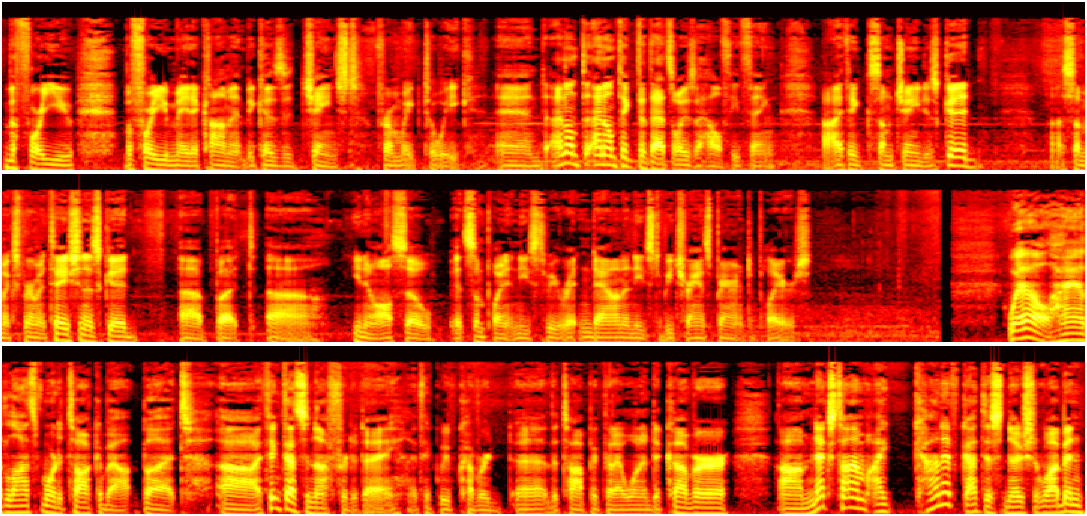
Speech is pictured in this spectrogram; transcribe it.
before you before you made a comment because it changed from week to week and I don't th- I don't think that that's always a healthy thing I think some change is good uh, some experimentation is good uh, but uh, you know also at some point it needs to be written down and needs to be transparent to players. Well, I had lots more to talk about, but uh, I think that's enough for today. I think we've covered uh, the topic that I wanted to cover. Um, next time, I kind of got this notion. Well, I've been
